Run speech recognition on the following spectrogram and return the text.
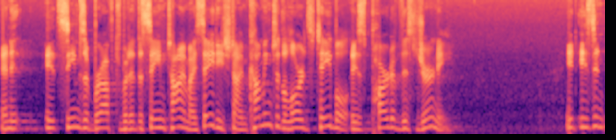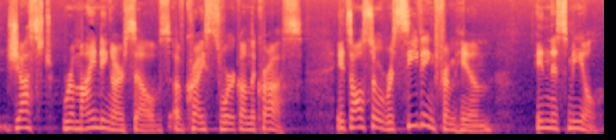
And it, it seems abrupt, but at the same time, I say it each time coming to the Lord's table is part of this journey. It isn't just reminding ourselves of Christ's work on the cross it's also receiving from Him in this meal.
